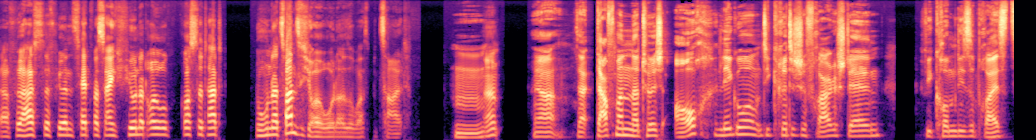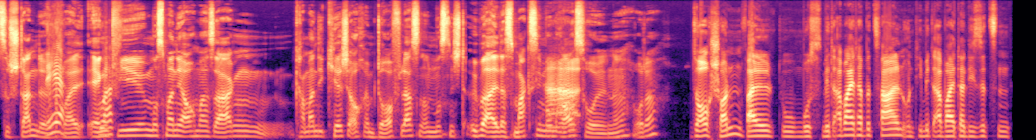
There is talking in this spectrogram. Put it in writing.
Dafür hast du für ein Set, was eigentlich 400 Euro gekostet hat, nur 120 Euro oder sowas bezahlt. Hm. Ja. Ja, da darf man natürlich auch Lego die kritische Frage stellen, wie kommen diese Preise zustande? Naja, Weil irgendwie muss man ja auch mal sagen, kann man die Kirche auch im Dorf lassen und muss nicht überall das Maximum Ah. rausholen, ne? Oder? Doch schon, weil du musst Mitarbeiter bezahlen und die Mitarbeiter, die sitzen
